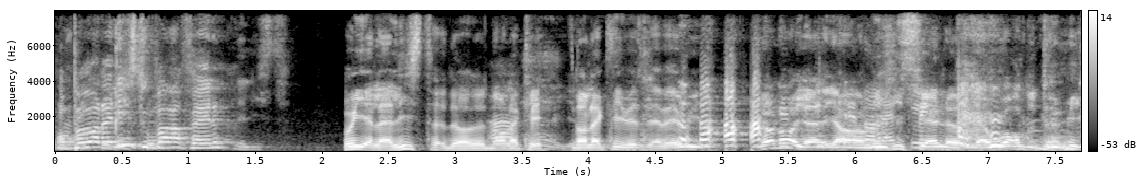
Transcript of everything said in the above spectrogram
On peut avoir la liste ou pas, Raphaël? Oui, il y a la liste de- dans la clé. Dans la clé USB. Ah ben oui. Non, non, il y a, il y a un logiciel, il y a Word 2000.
